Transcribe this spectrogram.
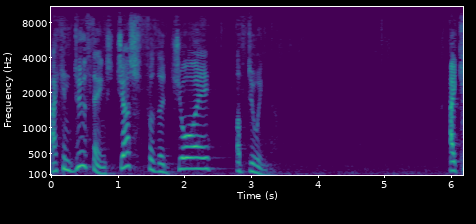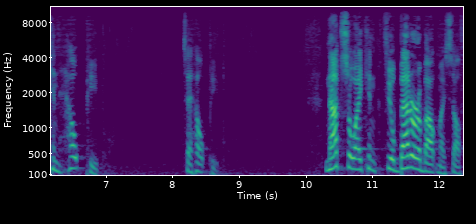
I can do things just for the joy of doing them. I can help people to help people. Not so I can feel better about myself.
